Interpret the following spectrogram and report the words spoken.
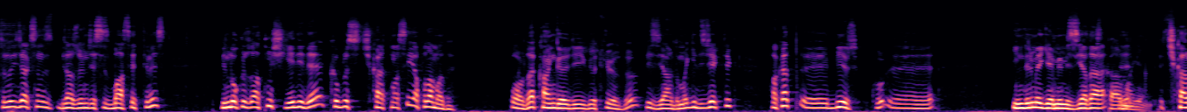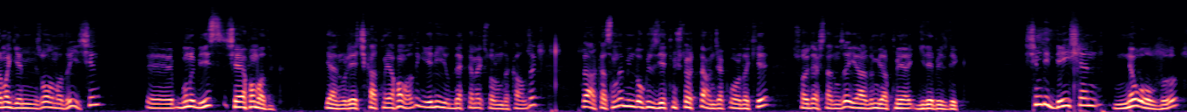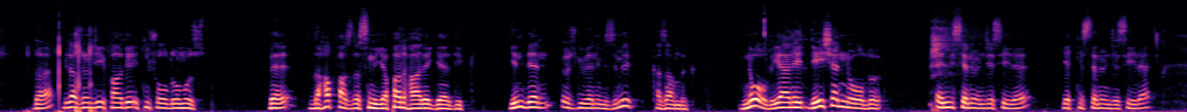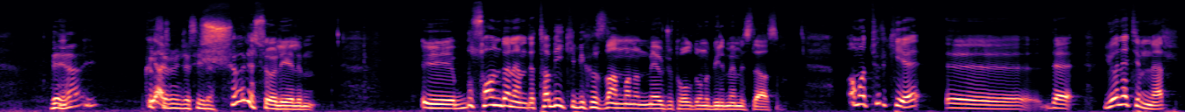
hatırlayacaksınız biraz önce siz bahsettiniz. 1967'de Kıbrıs çıkartması yapılamadı. Orada kan gövdeyi götürüyordu. Biz yardıma gidecektik. Fakat e, bir e, indirme gemimiz ya da Çıkarma e, gemimiz. çıkarma gemimiz olmadığı için e, bunu biz şey yapamadık. Yani oraya çıkartma yapamadık. 7 yıl beklemek zorunda kaldık. Ve arkasında 1974'te ancak oradaki soydaşlarımıza yardım yapmaya gidebildik. Şimdi değişen ne oldu da biraz önce ifade etmiş olduğumuz ve daha fazlasını yapar hale geldik. Yeniden özgüvenimizi mi kazandık? Ne oldu? Yani değişen ne oldu? 50 sene öncesiyle, 70 sene öncesiyle veya 40 Ya sene öncesiyle. Şöyle söyleyelim. Ee, bu son dönemde tabii ki bir hızlanmanın mevcut olduğunu bilmemiz lazım. Ama Türkiye e, de yönetimler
